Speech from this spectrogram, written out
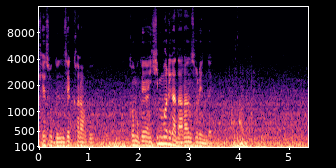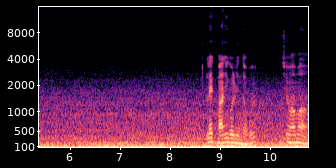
계속 은색하라고. 그러면 그냥 흰머리가 나라는 소리인데. 렉 많이 걸린다고요? 지금 아마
